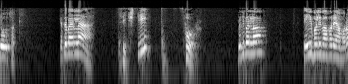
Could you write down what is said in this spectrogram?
ଚଉଷଠି କେତେ ବାହାରିଲା ସିକ୍ସଟି ଫୋର୍ ବୁଝିପାରିଲ ଏଇଭଳି ଭାବରେ ଆମର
